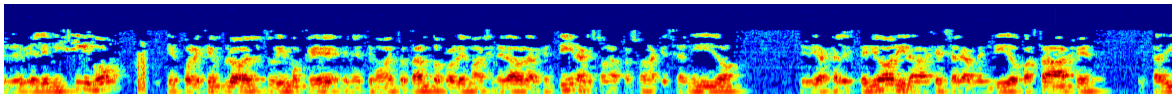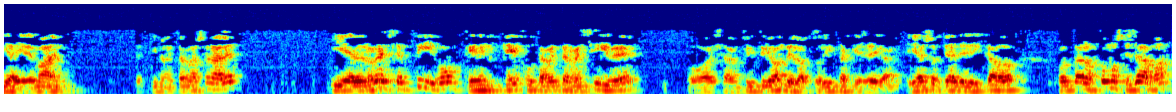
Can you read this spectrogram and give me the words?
El, emisivo, que es por ejemplo el turismo que en este momento tantos problemas ha generado en la Argentina, que son las personas que se han ido de viaje al exterior y las agencias le han vendido pasajes, estadías y demás en destinos internacionales, y el receptivo, que es el que justamente recibe o es anfitrión de los turistas que llegan. Y a eso te has dedicado. Contanos cómo se llama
